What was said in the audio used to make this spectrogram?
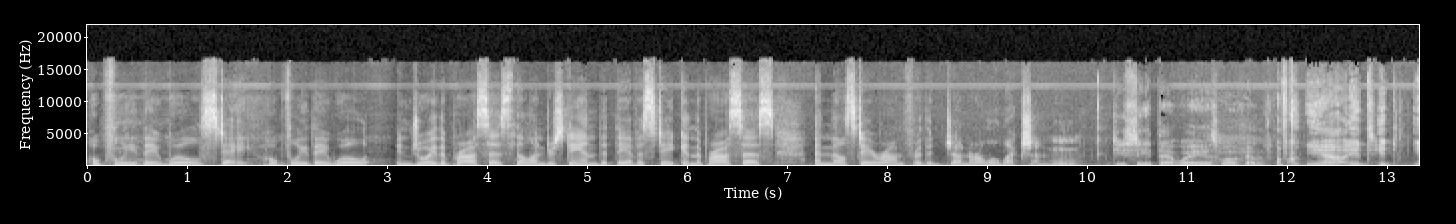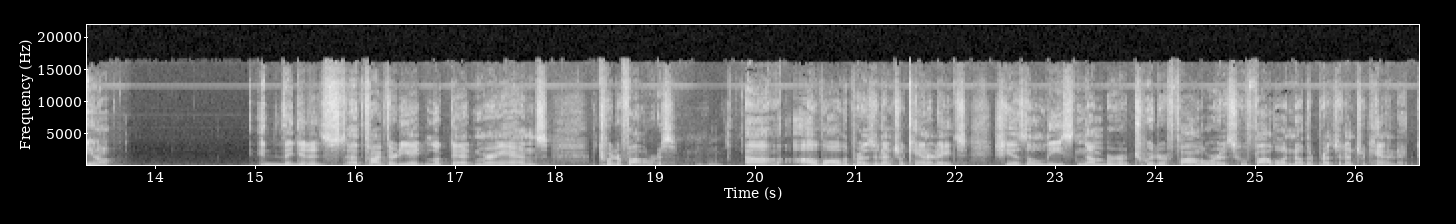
hopefully they will stay. Hopefully they will enjoy the process. They'll understand that they have a stake in the process and they'll stay around for the general election. Mm. Do you see it that way as well, Kevin? Of course, yeah. It it you know, they did it. Uh, Five thirty eight looked at Marianne's Twitter followers. Um, of all the presidential candidates, she has the least number of Twitter followers who follow another presidential candidate.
